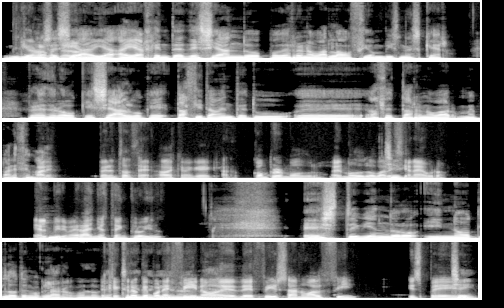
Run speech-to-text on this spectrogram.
Yo no sé si hay, hay gente deseando poder renovar la opción Business Care, pero desde luego que sea algo que tácitamente tú eh, aceptas renovar, me parece mal. Vale. Pero entonces, a ver que me quede claro. Compro el módulo. El módulo vale Sí. 100 euros. ¿El primer año está incluido? Estoy viéndolo y no lo tengo claro con lo que Es que estoy creo que pone fee, ¿no? Eh, The first annual fee is paid. Sí,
